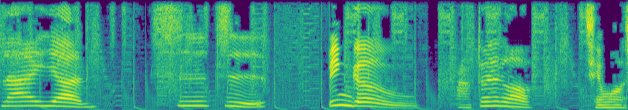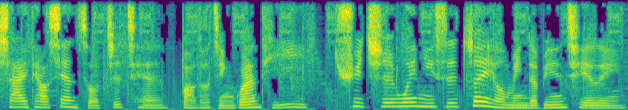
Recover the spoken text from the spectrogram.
O，Lion，狮子。Bingo！答对了。前往下一条线索之前，保罗警官提议去吃威尼斯最有名的冰淇淋。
